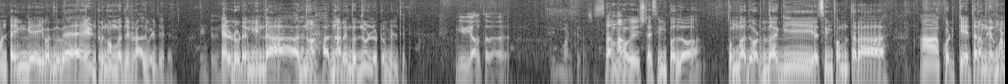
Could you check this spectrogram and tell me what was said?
ಒಂದು ಟೈಮ್ಗೆ ಇವಾಗಲೂ ಎಂಟರಿಂದ ಒಂಬತ್ತು ಲೀಟ್ರ್ ಹಾಲು ಬೀಳ್ತೈತೆ. ಎಂಟು ಎರಡು ಟೈಮಿಂದ ಹದಿನೋ ಹದಿನಾರರಿಂದ ಹದಿನೇಳು ಲೀಟ್ರ್ ಬೀಳ್ತೈತೆ. ನೀವು ಯಾವ ಥರ ಇದು ಮಾಡ್ತೀರಾ ಸರ್? ಸರ್ ನಾವು ಇಷ್ಟೇ ಸಿಂಪಲ್ಲು. ತುಂಬ ದೊಡ್ಡದಾಗಿ ಸಿಂಫಮ್ ಥರ ಕೊಟ್ಟಿಗೆ ಥರ ನಿರ್ಮಾಣ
